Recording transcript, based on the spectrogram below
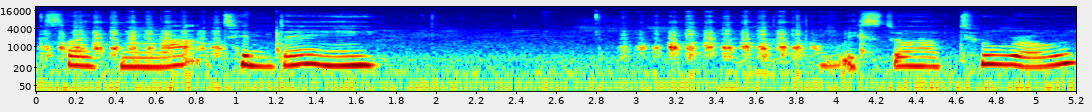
Looks like not today. We still have two rows.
